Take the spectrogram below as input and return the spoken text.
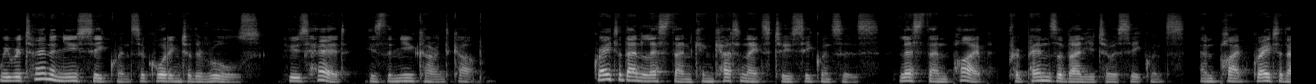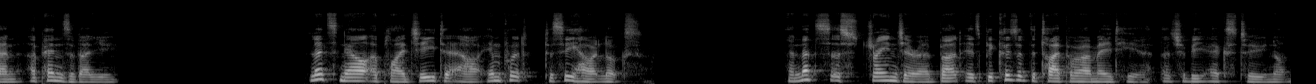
We return a new sequence according to the rules, whose head is the new current cup. Greater than less than concatenates two sequences. Less than pipe prepends a value to a sequence, and pipe greater than appends a value. Let's now apply G to our input to see how it looks. And that's a strange error, but it's because of the typo I made here. That should be x2, not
